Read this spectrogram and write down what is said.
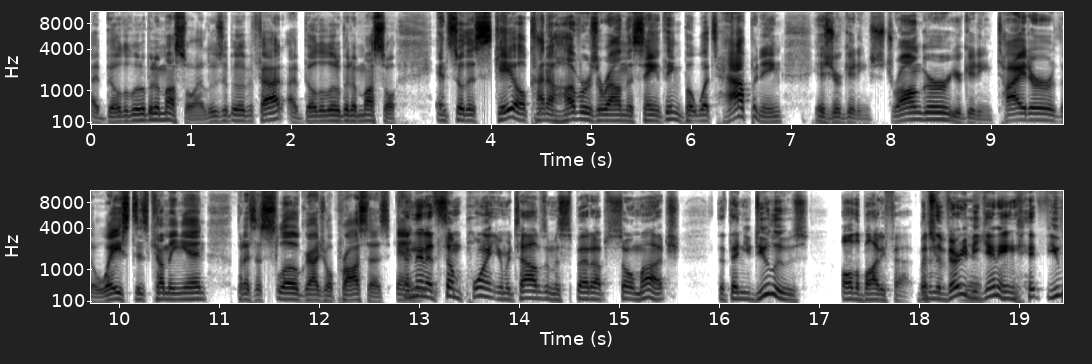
I build a little bit of muscle. I lose a little bit of fat, I build a little bit of muscle. And so the scale kind of hovers around the same thing. But what's happening is you're getting stronger, you're getting tighter, the waist is coming in, but it's a slow, gradual process. and then at some point, your metabolism is sped up so much that then you do lose all the body fat. But in the very beginning, if you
